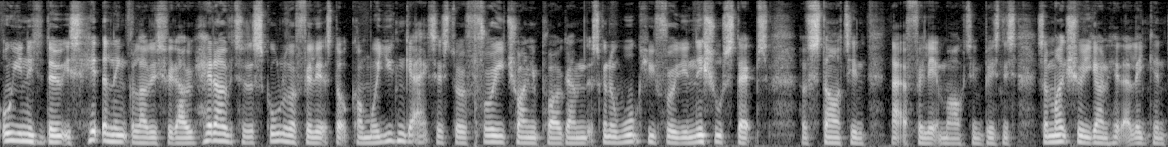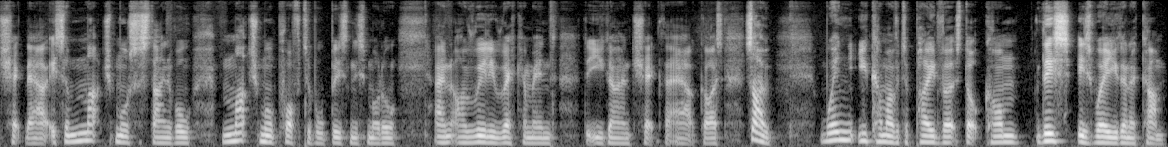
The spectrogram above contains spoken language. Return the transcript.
All you need to do is hit the link below this video, head over to the schoolofaffiliates.com where you can get access to a free training program that's going to walk you through the initial steps of starting that affiliate marketing business. So make sure you go and hit that link and check that out. It's a much more sustainable, much more profitable business model, and I really recommend that you go and check that out, guys. So, when you come over to paidverts.com, this is where you're going to come.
